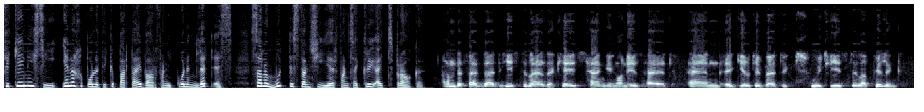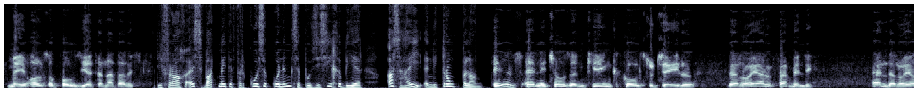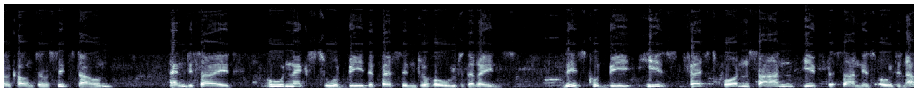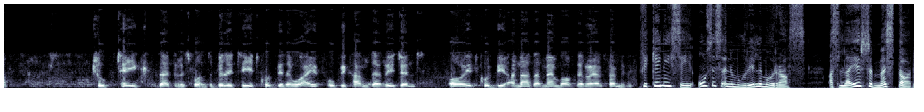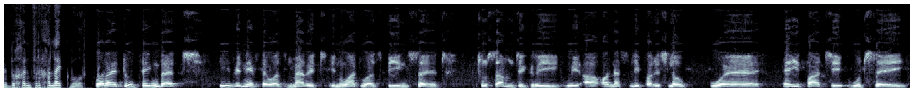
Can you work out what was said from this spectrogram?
Fikeni sê enige politieke party waarvan die koning lid is, sal hom moet distansieer van sy kru-uitsprake. And the fact that he still has a case hanging on his head and a guilty verdict which he is still appealing may also pose yet another risk. Die vraag is wat met 'n verkose koning se posisie gebeur as hy in die tronk beland. If any chosen king goes to jail, the royal family and the royal council sits down and decide who next would be the person to hold the reins. This could be his firstborn son if the son is old enough to take that responsibility. It could be the wife who becomes a regent or it could be another member of the royal family. Fikeni sê ons is in 'n morele moeras as leiers se misdade begin vergelyk word. Well, I do think that even if there was merit in what was being said to some degree, we are on a slippery slope where a party would say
